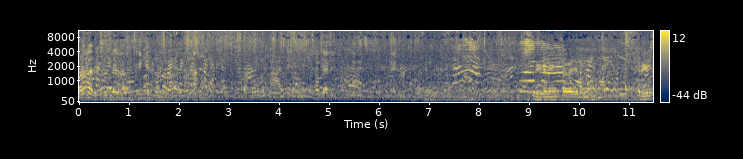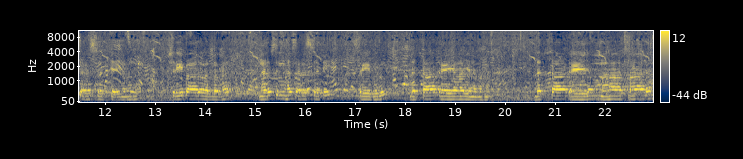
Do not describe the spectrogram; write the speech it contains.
పడతారు. శ్రీ గణేశాయ నమ. శ్రీ సరస్వత్యై నమ. శ్రీపాదవల్లభ నరసింహ సరస్వతి శ్రీ గురు దత్తాత్రేయాయ నమ. దత్తాత్రేయం మహాత్మానం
